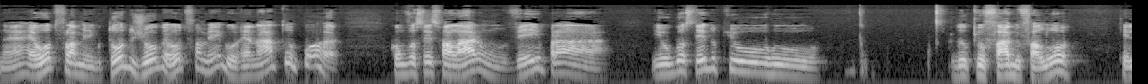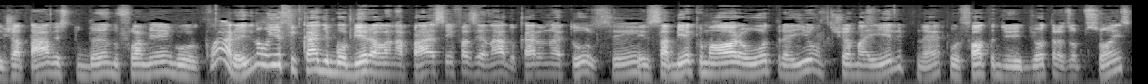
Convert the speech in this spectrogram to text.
né? É outro Flamengo. Todo jogo é outro Flamengo. Renato, porra, como vocês falaram, veio para. Eu gostei do que o do que o Fábio falou, que ele já estava estudando o Flamengo. Claro, ele não ia ficar de bobeira lá na praia sem fazer nada. O cara não é tolo. Sim. Ele sabia que uma hora ou outra iam chamar ele, né? Por falta de, de outras opções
